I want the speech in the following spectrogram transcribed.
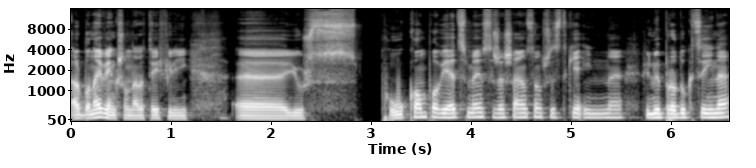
albo największą nawet w tej chwili e, już spółką powiedzmy, zrzeszającą wszystkie inne filmy produkcyjne.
